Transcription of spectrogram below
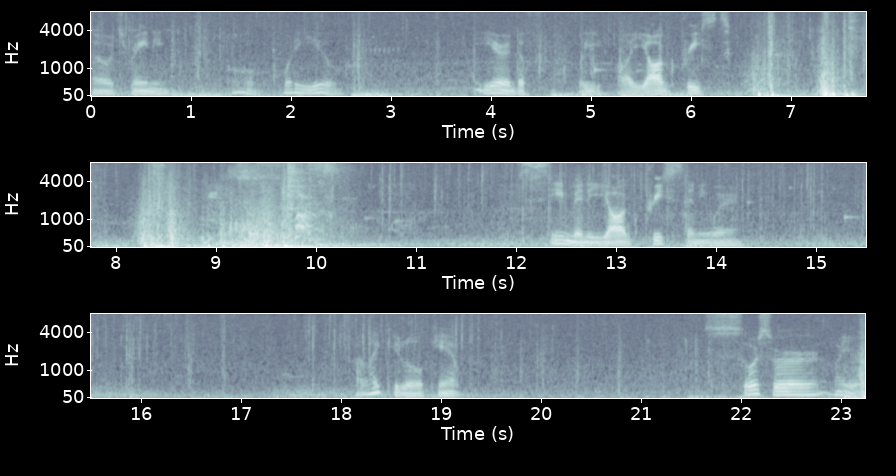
Oh, it's raining. Oh, what are you? You're the a Yog priest. See many Yog priests anywhere. I like your little camp. Sorcerer. Oh, yeah.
